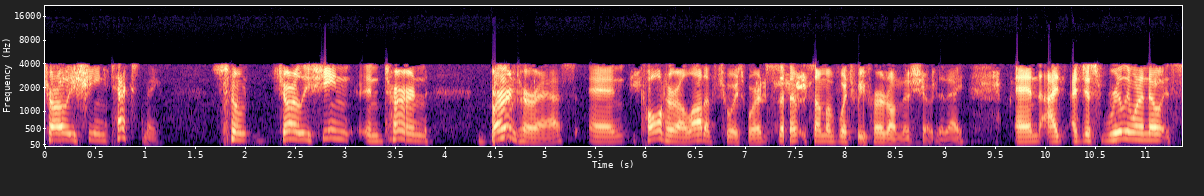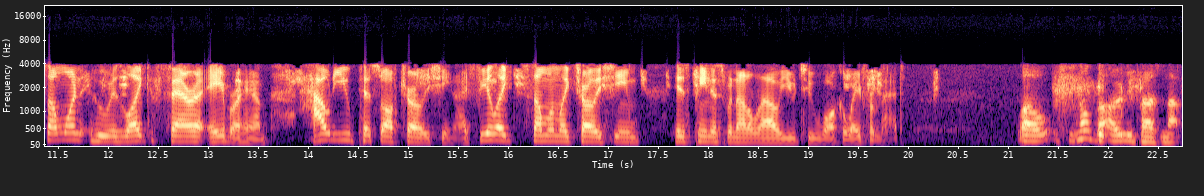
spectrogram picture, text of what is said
Charlie Sheen texted me. So Charlie Sheen, in turn, burned her ass and called her a lot of choice words, some- of which we've heard on this show today. And I, I just really want to know, someone who is like Farrah Abraham, how do you piss off Charlie Sheen? I feel like someone like Charlie Sheen, his penis would not allow you to walk away from that. Well, she's not the only person that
